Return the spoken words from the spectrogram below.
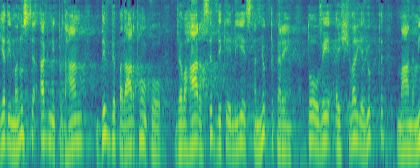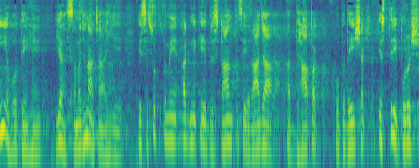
यदि मनुष्य अग्नि प्रधान दिव्य पदार्थों को व्यवहार सिद्ध के लिए संयुक्त करें तो वे ऐश्वर्य युक्त माननीय होते हैं। यह समझना चाहिए, इस सुक्त में अग्नि के दृष्टांत से राजा, अध्यापक, उपदेशक, स्त्री पुरुष,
